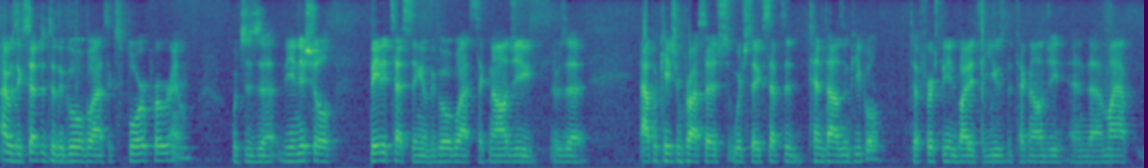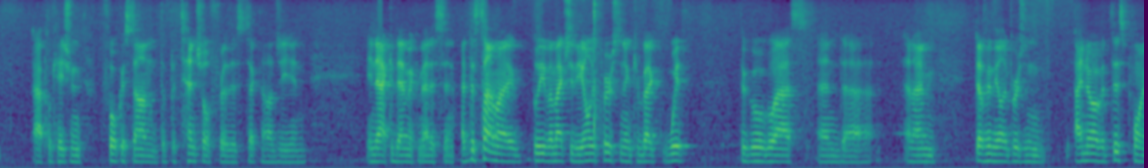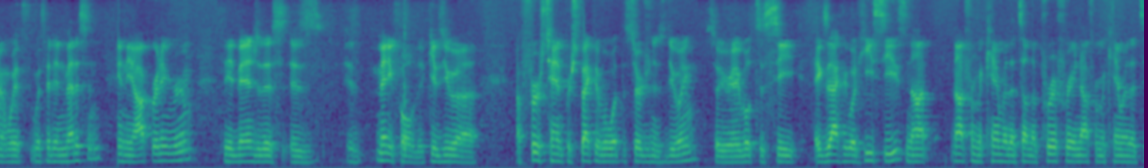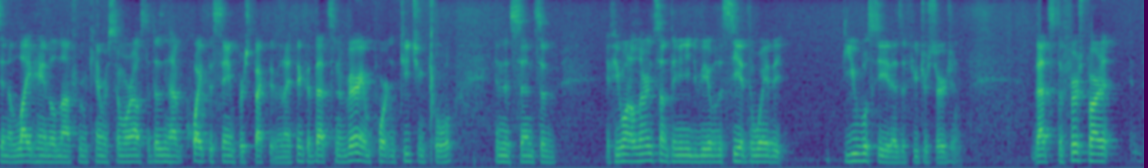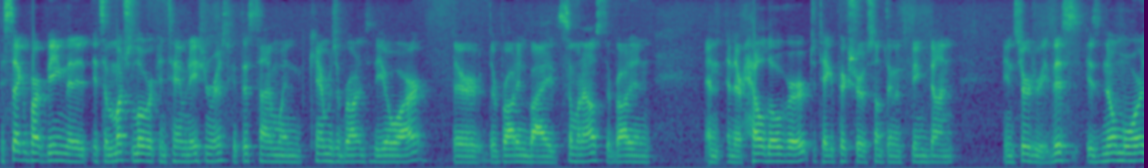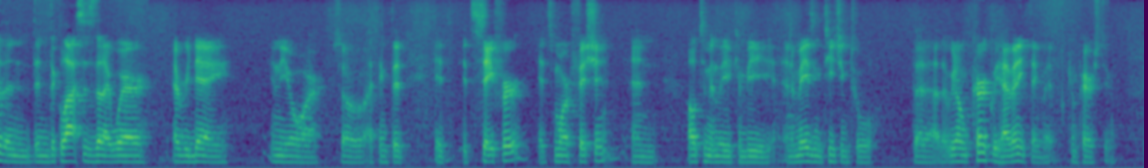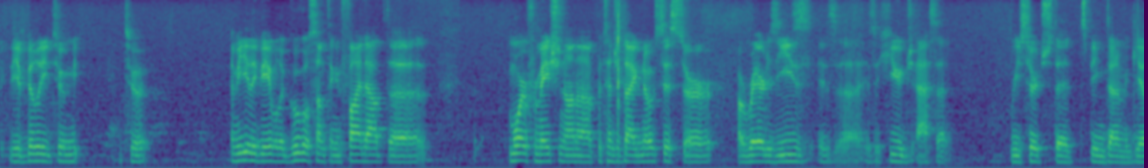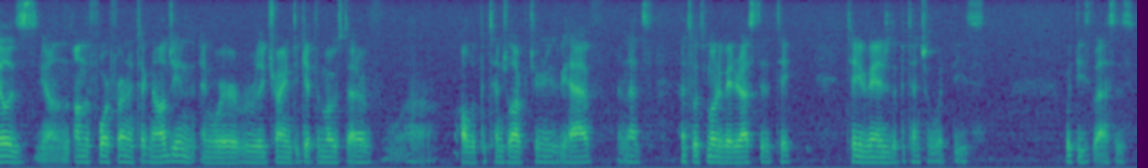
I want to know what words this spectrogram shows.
I was accepted to the Google Glass Explorer program, which is uh, the initial beta testing of the Google Glass technology. There was a application process which they accepted 10,000 people to first be invited to use the technology, and uh, my ap application focused on the potential for this technology in in academic medicine. At this time, I believe I'm actually the only person in Quebec with the Google Glass, and uh, and I'm definitely the only person I know of at this point with, with it in medicine. In the operating room, the advantage of this is, is manyfold. It gives you a, a first-hand perspective of what the surgeon is doing, so you're able to see exactly what he sees, not, not from a camera that's on the periphery, not from a camera that's in a light handle, not from a camera somewhere else that doesn't have quite the same perspective. And I think that that's a very important teaching tool in the sense of if you want to learn something, you need to be able to see it the way that you will see it as a future surgeon. That's the first part. The second part being that it, it's a much lower contamination risk. At this time, when cameras are brought into the OR, they're, they're brought in by someone else. They're brought in and, and they're held over to take a picture of something that's being done in surgery. This is no more than, than the glasses that I wear every day in the OR. So I think that it, it's safer, it's more efficient, and ultimately it can be an amazing teaching tool that, uh, that we don't currently have anything that compares to. The ability to, to immediately be able to Google something and find out the more information on a potential diagnosis or a rare disease is, uh, is a huge asset. Research that's being done at McGill is you know, on the forefront of technology and, and we're really trying to get the most out of uh, all the potential opportunities we have and that's, that's what's motivated us to take, take advantage of the potential with these with these glasses.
